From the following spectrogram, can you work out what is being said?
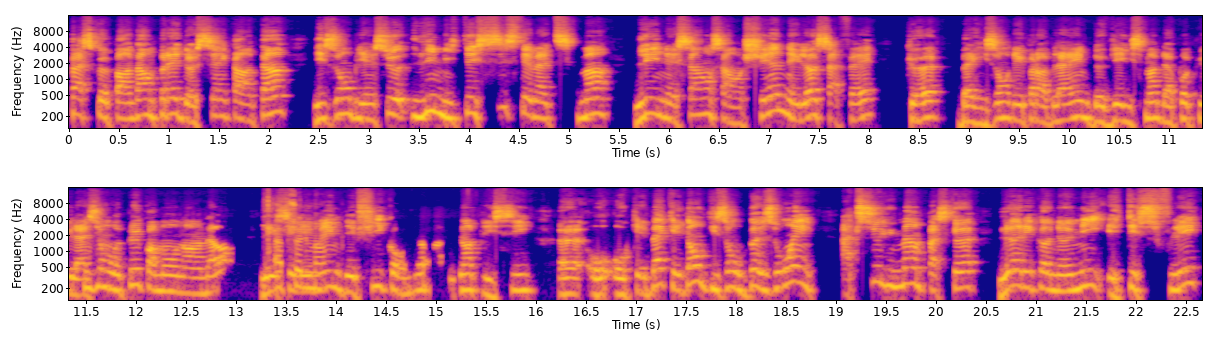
parce que pendant près de 50 ans, ils ont bien sûr limité systématiquement les naissances en Chine et là, ça fait que ben ils ont des problèmes de vieillissement de la population, un peu comme on en a Les, c'est les mêmes défis qu'on a, par exemple, ici euh, au, au Québec. Et donc, ils ont besoin absolument, parce que leur économie est essoufflée,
